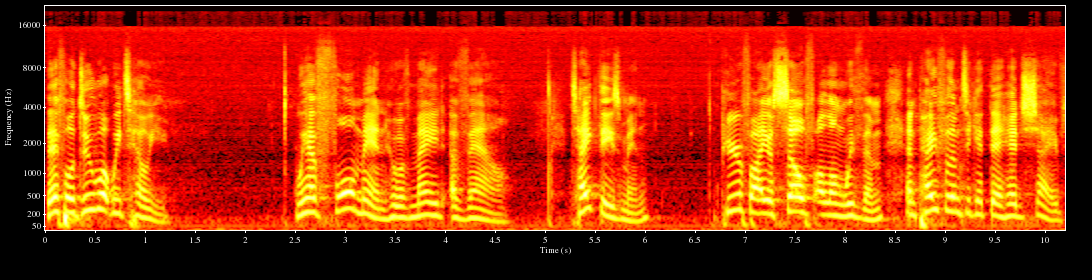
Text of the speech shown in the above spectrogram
Therefore, do what we tell you. We have four men who have made a vow. Take these men Purify yourself along with them and pay for them to get their heads shaved.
